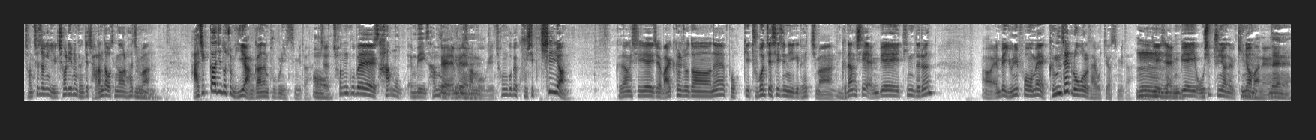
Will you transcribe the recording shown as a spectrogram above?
전체적인 일 처리는 굉장히 잘한다고 생각을 하지만 아직까지도 좀 이해 안 가는 부분이 있습니다. 어. 이제 1900 사무 NBA 사무 네, NBA 네. 사무국이 1997년 그 당시에 이제 마이클 조던의 복귀 두 번째 시즌이기도 했지만 그 당시에 NBA 팀들은 어, NBA 유니폼에 금색 로고를 달고 뛰었습니다. 음. 이게 이제 NBA 50주년을 기념하는 음.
